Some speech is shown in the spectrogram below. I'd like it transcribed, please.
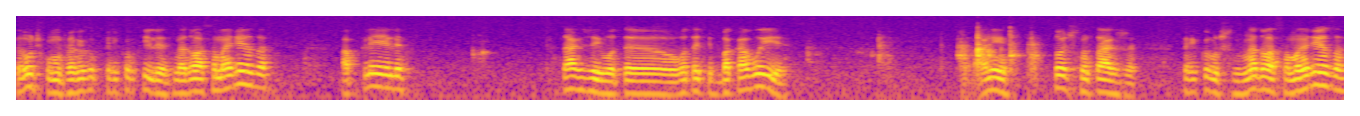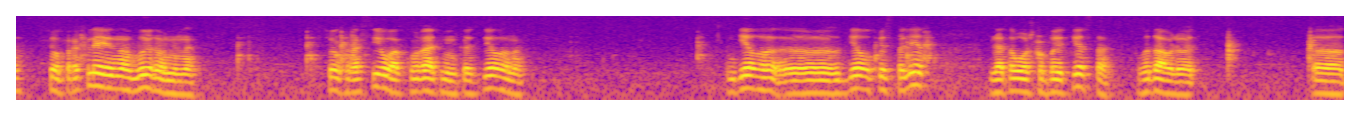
Ручку мы прикрутили на два самореза, обклеили. Также и вот, э, вот эти боковые, они точно так же прикручены на два самореза. Все проклеено, выровнено. Все красиво, аккуратненько сделано делал, э, делал пистолет для того, чтобы тесто выдавливать. Э,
